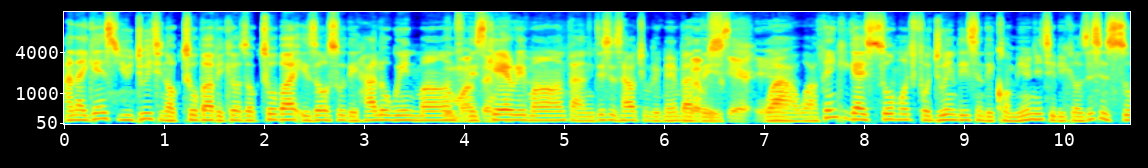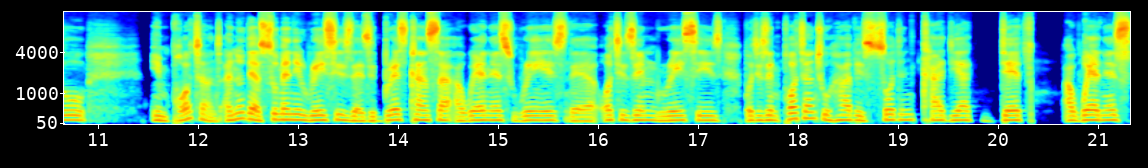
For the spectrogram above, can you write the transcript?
And I guess you do it in October because October is also the Halloween month, month the and- scary month, and this is how to remember, Remember this. scare, yeah. Wow, wow. Thank you guys so much for doing this in the community because this is so important. I know there are so many races. There's a breast cancer awareness race, there are autism races, but it's important to have a sudden cardiac death awareness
